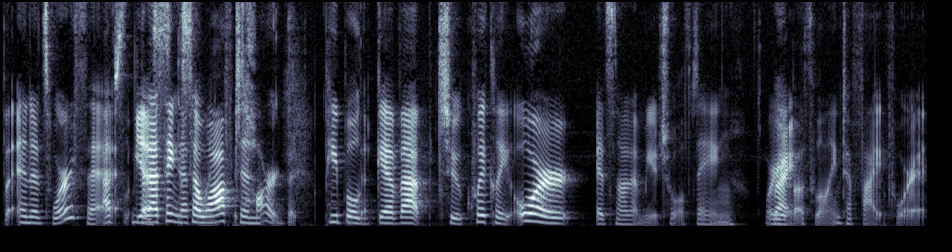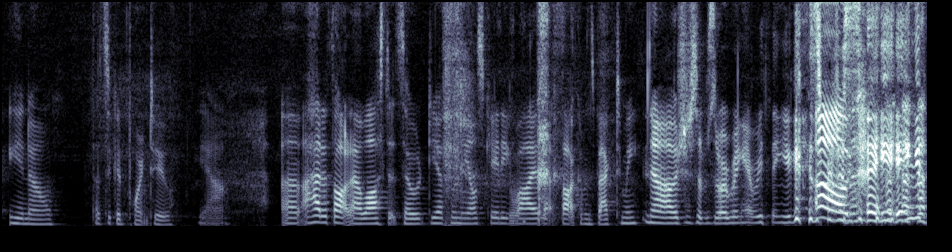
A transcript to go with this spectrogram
but and it's worth it. Absolutely. But I Yes, think so often it's hard, but people give up too quickly, or it's not a mutual thing where Right. you're both willing to fight for it, you know. that's a good point too. Yeah. Uh, I had a thought and I lost it. So, do you have something else, Katie? Why that thought comes back to me? No, I was just absorbing everything you guys Oh, were just saying.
